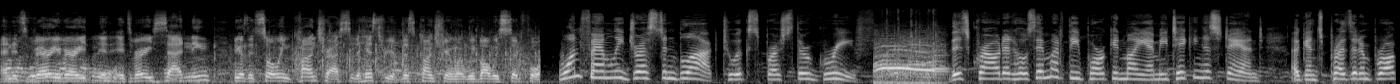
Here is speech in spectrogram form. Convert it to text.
and it's very, very, it's very saddening because it's so in contrast to the history of this country and what we've always stood for. One family dressed in black to express their grief. This crowd at Jose Marti Park in Miami taking a stand against President Barack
